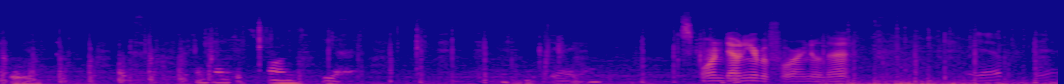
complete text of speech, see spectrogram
there. Ooh. Sometimes it spawns here. There you go. Spawned down here before. I know that. Yep. Yeah.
